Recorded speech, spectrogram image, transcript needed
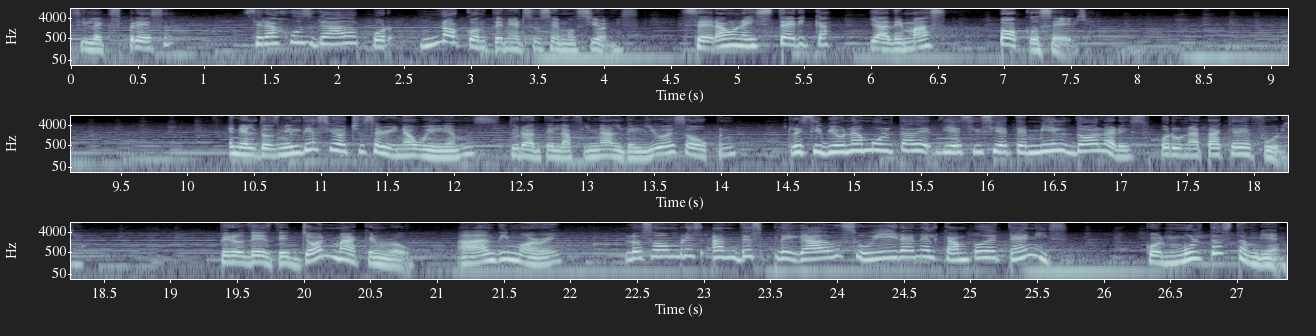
Si la expresa, será juzgada por no contener sus emociones. Será una histérica y además poco seria. En el 2018, Serena Williams, durante la final del US Open, recibió una multa de 17 mil dólares por un ataque de furia. Pero desde John McEnroe a Andy Murray, los hombres han desplegado su ira en el campo de tenis, con multas también,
